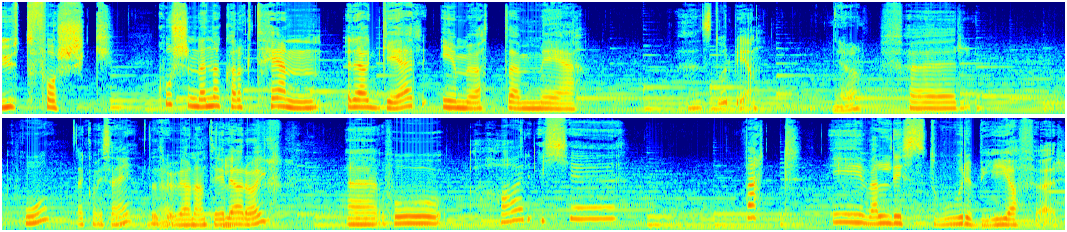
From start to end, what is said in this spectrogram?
utforske hvordan denne karakteren reagerer i møte med eh, storbyen. Ja. For hun, det kan vi si, det tror jeg vi har nevnt tidligere òg, uh, hun har ikke vært i veldig store byer før.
